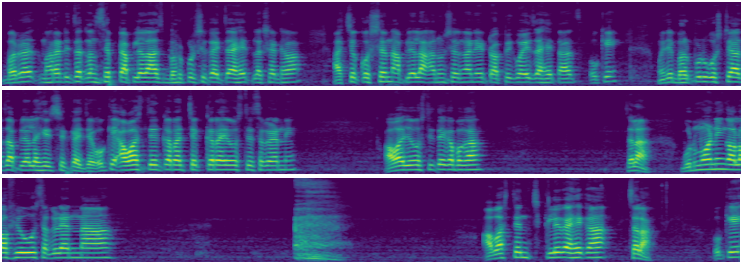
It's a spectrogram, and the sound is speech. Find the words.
बरं मराठीचा कन्सेप्ट आपल्याला आज भरपूर शिकायचे आहेत लक्षात ठेवा. आजचे क्वेश्चन आपल्याला अनुषंगाने टॉपिक वाईज आहेत आज ओके म्हणजे भरपूर गोष्टी आज आपल्याला हे शिकायचे आहे ओके आवाज ते करा चेक करा व्यवस्थित सगळ्यांनी. आवाज व्यवस्थित आहे का बघा? चला good morning all of you सगळ्यांना. आवाज त्यांची क्लिअर आहे का? चला ओके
